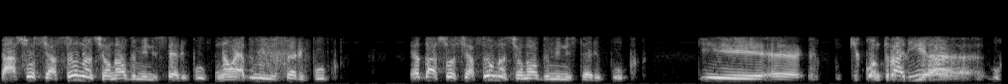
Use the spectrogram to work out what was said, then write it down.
da Associação Nacional do Ministério Público, não é do Ministério Público, é da Associação Nacional do Ministério Público, que, uh, que contraria o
